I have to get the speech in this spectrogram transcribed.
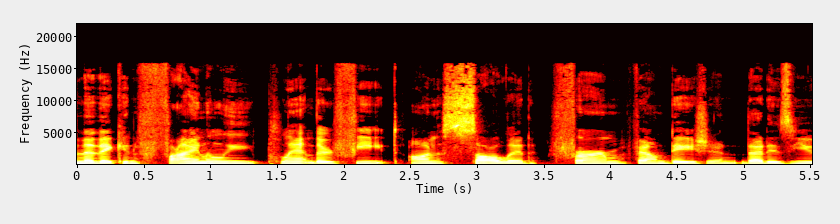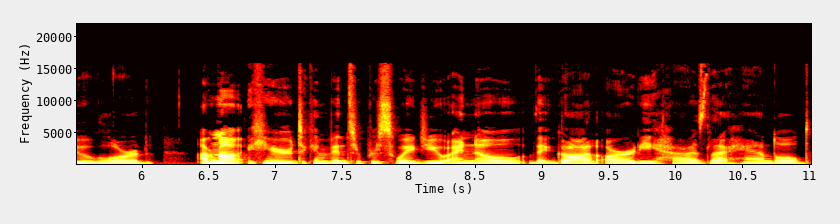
and that they can finally plant their feet on a solid, firm foundation that is you, Lord. I'm not here to convince or persuade you. I know that God already has that handled.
